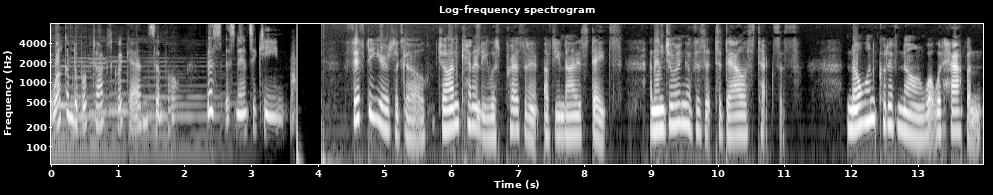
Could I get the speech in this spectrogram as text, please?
Welcome to Book Talks Quick and Simple. This is Nancy Keene. Fifty years ago, John Kennedy was President of the United States and enjoying a visit to Dallas, Texas. No one could have known what would happen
